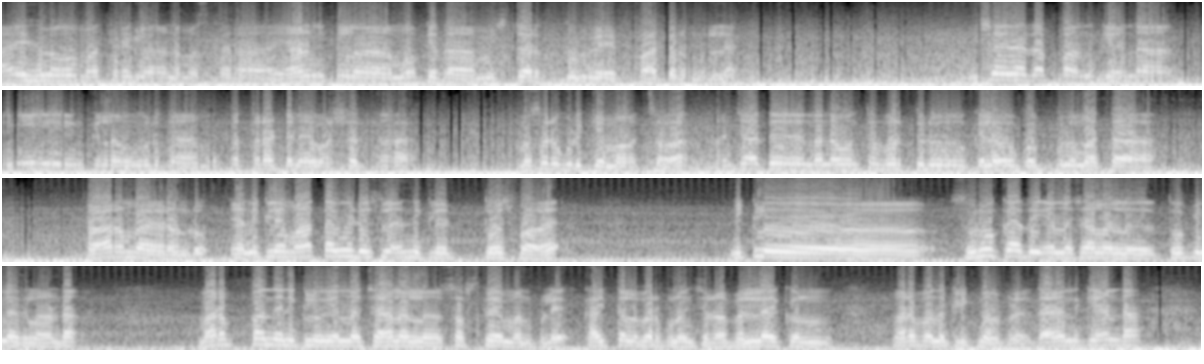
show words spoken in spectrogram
Hi hello ಮಾತ್ರೆಗಳ, ನಮಸ್ಕಾರ. ಯಾನಿಕ್ಲ ಮೋಕೆದ mister ತುಳುವೆ ಪಾತ್ರನಲ್ಲೇ ವಿಷಯದಪ್ಪ ಅಂದ್ಕೊಂಡ ಇನಿ ಎಂಕಲ ಊರದ ಮುಪ್ಪತ್ತೆರಡನೇ ವರ್ಷದ ಮೊಸರುಗುಡಿಕೆ ಮಹೋತ್ಸವ. ಅಂಚಾದ ನನ್ನ ಒಂತ ಬರ್ತುಡು ಕೆಲವು ಗೊಬ್ಬಲು ಮಾತ ಪ್ರಾರಂಭ ಆಗಿರೋಂಡು ಎನಿಕ್ಲೆ ಮಾತಾ ವೀಡಿಯೋಸ್ಲ ಎನಿಕ್ಲೆ ತೋಚ್ಪಾವೆ? ನಿಕ್ಲು ಸುರುಕಾದ ಎನ್ನ ಚಾನಲ್ ತೋಪಿನಾಗಲಾಂಡ ಮರಪ್ಪಂದ ನಿಕ್ಲು ಎನ್ನ ಚಾನಲ್ ಸಬ್ಸ್ಕ್ರೈಬ್ ಮನ್ಪಲೆ. ಕೈತಲ್ಲ ಬರ್ಪಣ ಬೆಲ್ ಐಕಾನ್ ಮರಪಂದ ಕ್ಲಿಕ್ ಮಾಡ್ಬಿಡಿ ದಯಂದಕ್ಕೆ ಏಂಡ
